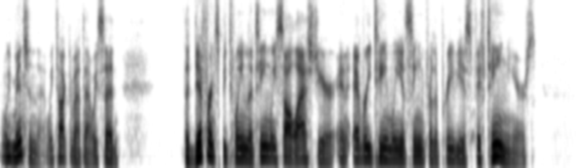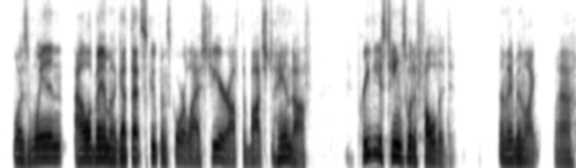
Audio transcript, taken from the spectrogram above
we mentioned that we talked about that. We said the difference between the team we saw last year and every team we had seen for the previous 15 years was when Alabama got that scoop and score last year off the botched handoff. Previous teams would have folded and they've been like, ah.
